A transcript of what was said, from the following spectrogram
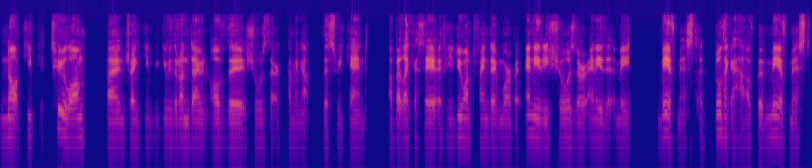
not keep you too long and try and give, give you the rundown of the shows that are coming up this weekend. Uh, but like I say, if you do want to find out more about any of these shows or any that may may have missed, I don't think I have, but may have missed,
